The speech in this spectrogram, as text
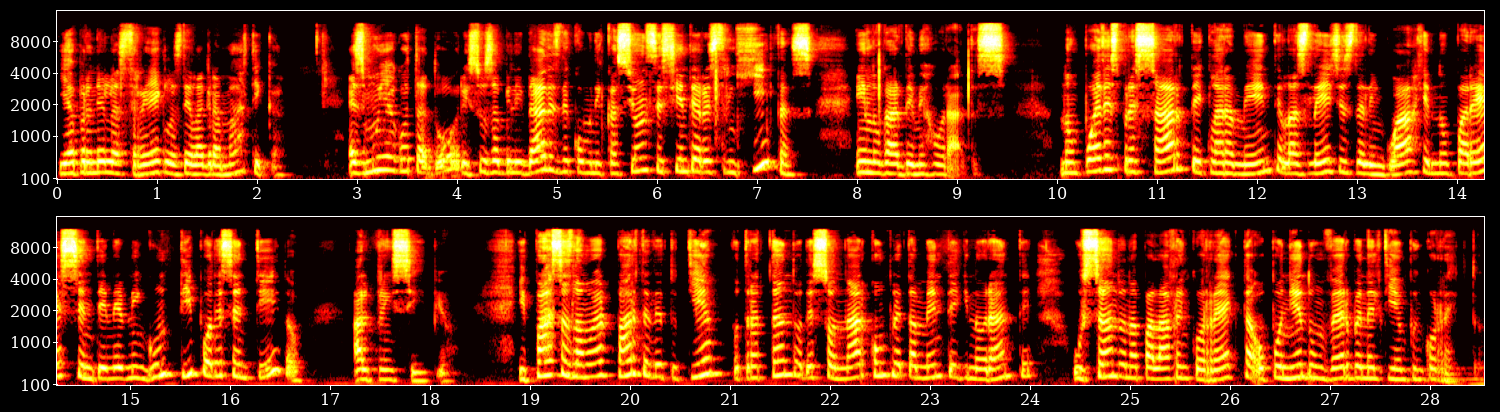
y aprender las reglas de la gramática. Es muy agotador y sus habilidades de comunicación se sienten restringidas en lugar de mejoradas. No puede expresarte claramente, las leyes del lenguaje no parecen tener ningún tipo de sentido al principio. Y pasas la mayor parte de tu tiempo tratando de sonar completamente ignorante, usando una palabra incorrecta o poniendo un verbo en el tiempo incorrecto.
